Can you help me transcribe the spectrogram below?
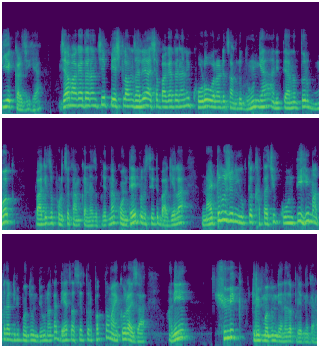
ती एक काळजी घ्या. ज्या बागायदारांचे पेस्ट लावून झाले अशा बागायदारांनी खोडं ओलाटे चांगलं धुवून घ्या आणि त्यानंतर मग बागेचं पुढचं काम करण्याचा प्रयत्न. कोणत्याही परिस्थितीत बागेला नायट्रोजन युक्त खताची कोणतीही मात्रा ड्रीपमधून देऊ नका. द्यायचं असेल तर फक्त मायक्रोरायझा आणि ह्युमिक ड्रीपमधून देण्याचा प्रयत्न करा.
